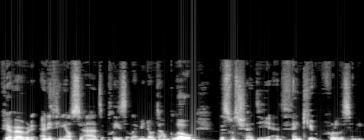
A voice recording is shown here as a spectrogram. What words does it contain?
if you have ever anything else to add, please let me know down below. This was Chadi and thank you for listening.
